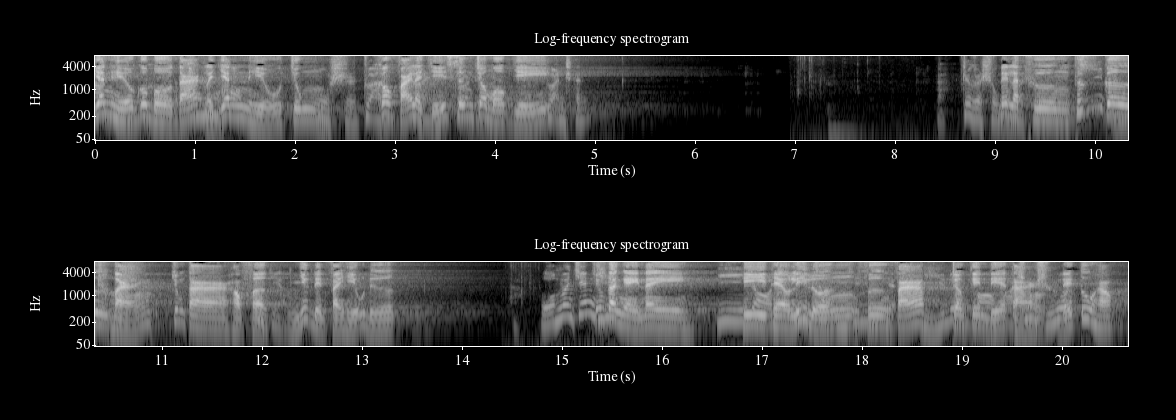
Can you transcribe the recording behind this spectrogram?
Danh hiệu của Bồ Tát là danh hiệu chung Không phải là chỉ xưng cho một vị. Đây là thường thức cơ bản chúng ta học phật nhất định phải hiểu được. Chúng ta ngày nay y theo lý luận phương pháp trong kinh địa tạng để tu học.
